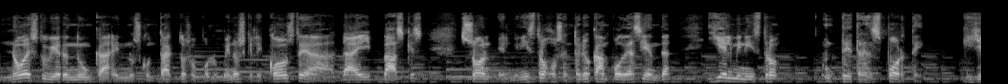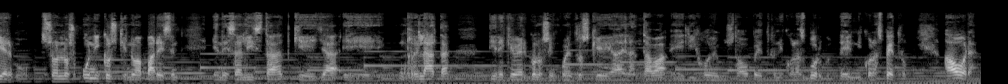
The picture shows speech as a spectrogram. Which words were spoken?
no estuvieron nunca en los contactos, o por lo menos que le conste a Dai Vázquez, son el ministro José Antonio Campo de Hacienda y el ministro de Transporte, Guillermo. Son los únicos que no aparecen en esa lista que ella eh, relata, tiene que ver con los encuentros que adelantaba el hijo de Gustavo Petro, Nicolás, Burgo, de Nicolás Petro. Ahora,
